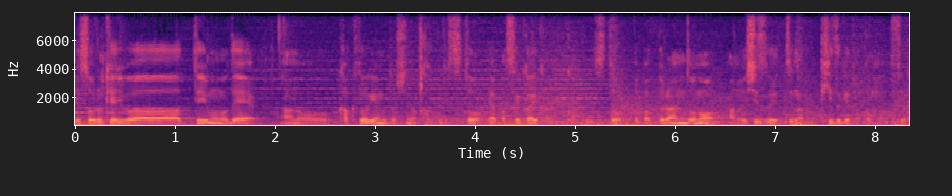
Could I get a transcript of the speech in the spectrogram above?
でソウルキャリバーっていうものであの格闘ゲームとしての確立とやっぱ世界観の確立とやっぱブランドのあの礎っていうのは築けたと思うんですよ。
